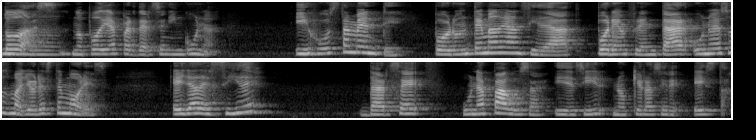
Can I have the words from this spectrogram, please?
todas. No podía perderse ninguna. Y justamente por un tema de ansiedad, por enfrentar uno de sus mayores temores, ella decide darse una pausa y decir, no quiero hacer esta,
